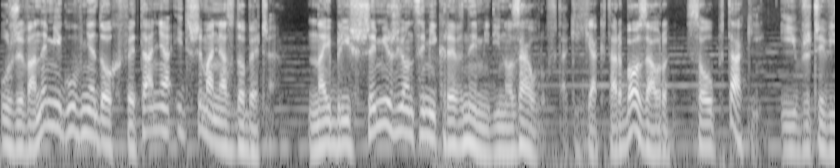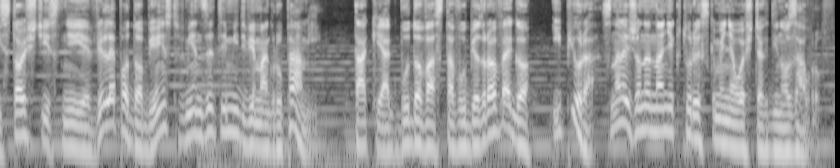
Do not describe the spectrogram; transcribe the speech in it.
używanymi głównie do chwytania i trzymania zdobyczy. Najbliższymi żyjącymi krewnymi dinozaurów, takich jak tarbozaur, są ptaki i w rzeczywistości istnieje wiele podobieństw między tymi dwiema grupami, takie jak budowa stawu biodrowego i pióra znalezione na niektórych skamieniałościach dinozaurów.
